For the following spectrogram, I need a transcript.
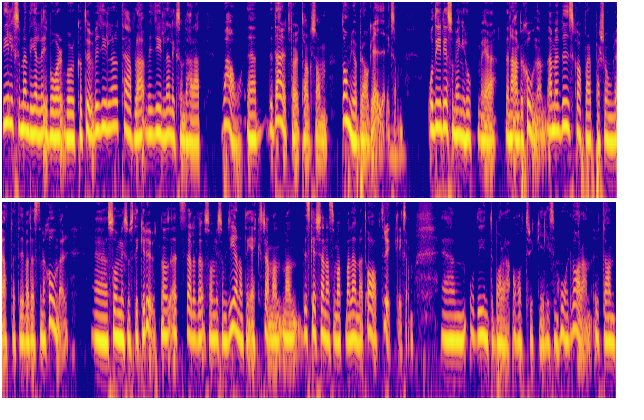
Det är liksom en del i vår, vår kultur. Vi gillar att tävla, vi gillar liksom det här att wow, eh, det där är ett företag som de gör bra grejer. Liksom. Och det är det som hänger ihop med den här ambitionen. Ja, men vi skapar personliga attraktiva destinationer eh, som liksom sticker ut. Ett ställe som liksom ger någonting extra. Man, man, det ska kännas som att man lämnar ett avtryck. Liksom. Eh, och det är inte bara avtryck i liksom hårdvaran, utan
